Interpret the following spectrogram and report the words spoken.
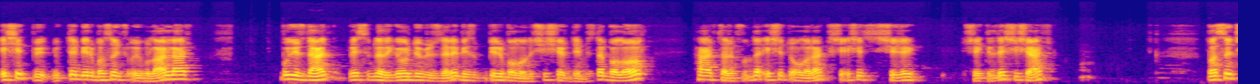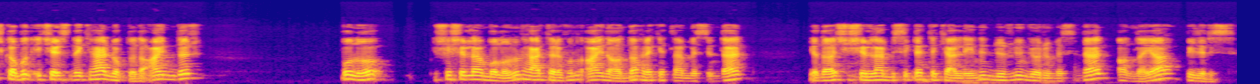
eşit büyüklükte bir basınç uygularlar. Bu yüzden resimde de gördüğümüz üzere biz bir balonu şişirdiğimizde balon her tarafında eşit olarak eşit şişecek şekilde şişer. Basınç kabın içerisindeki her noktada aynıdır. Bunu şişirilen balonun her tarafının aynı anda hareketlenmesinden ya da şişirilen bisiklet tekerleğinin düzgün görünmesinden anlayabiliriz.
